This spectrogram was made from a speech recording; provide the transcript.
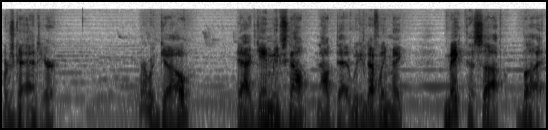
We're just going to end here. There we go. Yeah, game meat's now now dead. We can definitely make make this up, but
